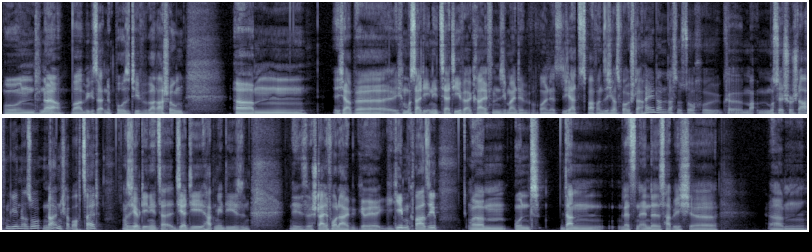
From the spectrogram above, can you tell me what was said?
Und naja, war wie gesagt eine positive Überraschung. Ähm, ich habe, äh, ich muss halt die Initiative ergreifen. Sie meinte, wir wollen jetzt, sie hat zwar von sich aus vorgeschlagen, hey, dann lass uns doch, äh, muss jetzt schon schlafen gehen oder so? Nein, ich habe auch Zeit. Also ich habe die Initiative, die, hat mir diesen, diese Steilvorlage ge gegeben quasi. Ähm, und dann letzten Endes habe ich äh, ähm,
